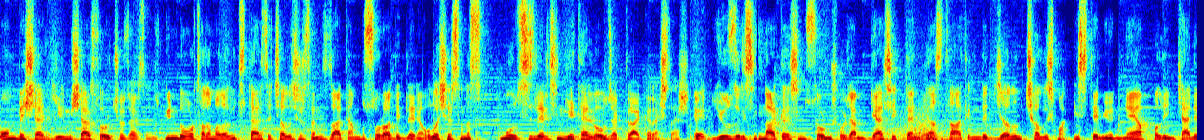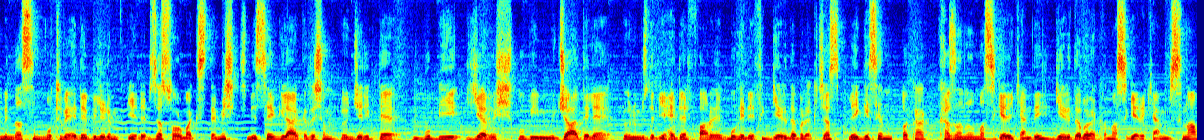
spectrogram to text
15'er 20'şer soru çözerseniz günde ortalamada 3 derse çalışırsanız zaten bu soru adetlerine ulaşırsınız. Bu sizler için yeterli olacaktır arkadaşlar. Evet user isimli arkadaşımız sormuş. Hocam gerçekten yaz tatilinde canım çalışmak istemiyor. Ne yapmalıyım? Kendimi nasıl motive edebilirim diye de bize sormak istemiş. Şimdi sevgili arkadaşım öncelikle bu bir yarış, bu bir mücadele. Önümüzde bir hedef var ve bu hedefi geride bırakacağız. LGS mutlaka kazanılması gereken değil, geride bırakılması gereken bir sınav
